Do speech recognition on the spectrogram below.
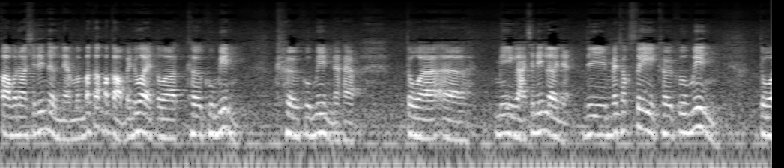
ฟาโวนอยชนิดหนึ่งเนี่ยมันก็ประกอบไปด้วยตัวเคอร์คูมินเคอร์คูมินนะครับ ตัวมีอีกหลายชนิดเลยเนี่ยดีเมทอกซีเคอร์คูมินตัว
